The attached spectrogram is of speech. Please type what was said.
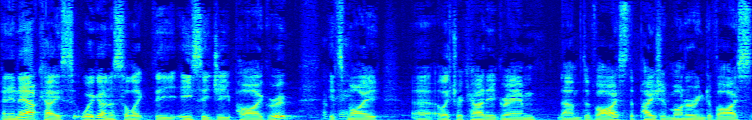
And in our case, we're going to select the ECG Pi group. It's my uh, electrocardiogram um, device, the patient monitoring device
